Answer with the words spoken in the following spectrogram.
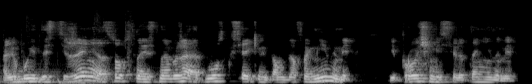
А любые достижения, собственно, и снабжают мозг всякими там дофаминами и прочими серотонинами.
